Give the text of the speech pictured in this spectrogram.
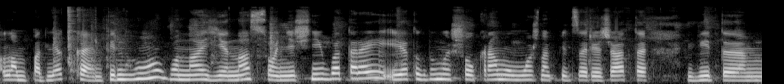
Лампа для кемпінгу. Вона є на сонячній батареї, і я так думаю, що окремо можна підзаряджати від ем,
